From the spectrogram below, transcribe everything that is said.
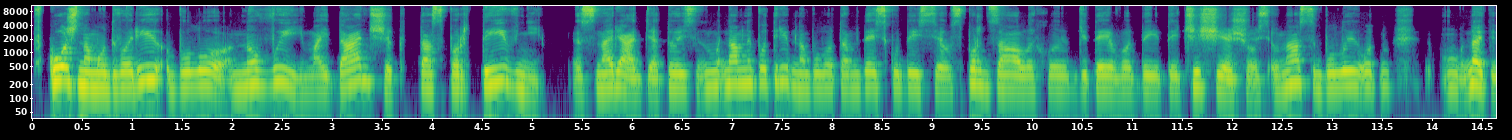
в кожному дворі було новий майданчик та спортивні снаряддя. Тобто нам не потрібно було там десь кудись в спортзали дітей водити чи ще щось. У нас були, от, знаєте,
